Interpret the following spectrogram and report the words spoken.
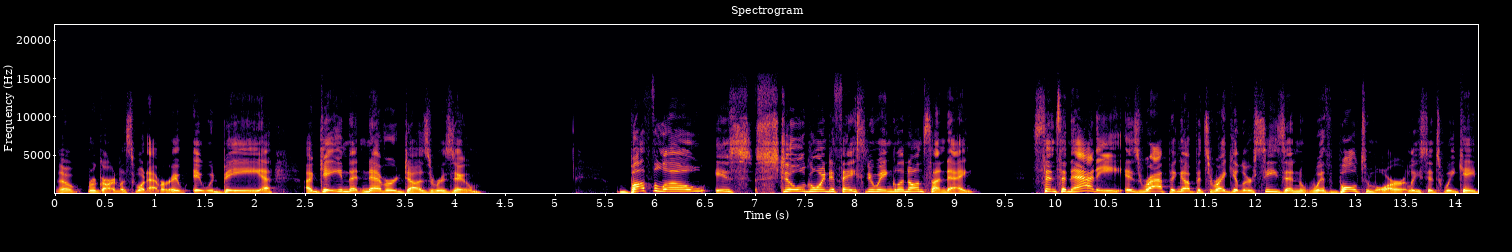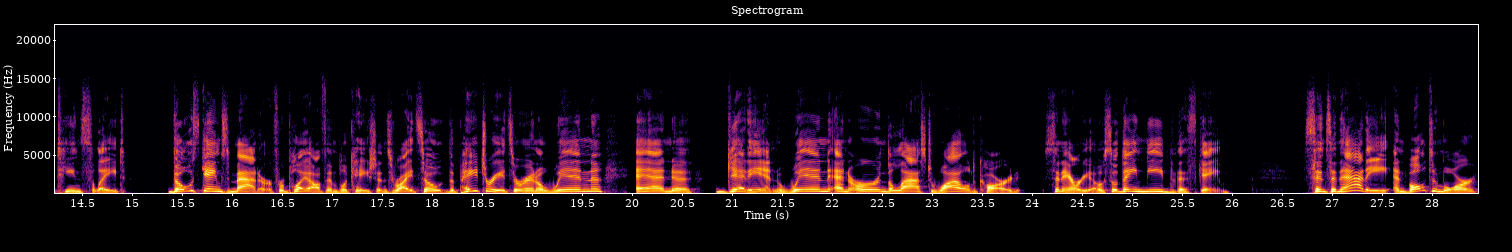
No, regardless, whatever. It, it would be a, a game that never does resume. Buffalo is still going to face New England on Sunday. Cincinnati is wrapping up its regular season with Baltimore, or at least its week 18 slate. Those games matter for playoff implications, right? So the Patriots are in a win and get in, win and earn the last wild card scenario. So they need this game. Cincinnati and Baltimore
